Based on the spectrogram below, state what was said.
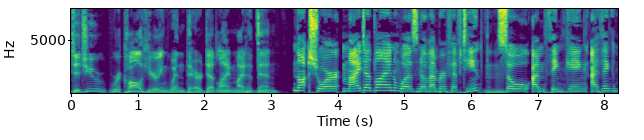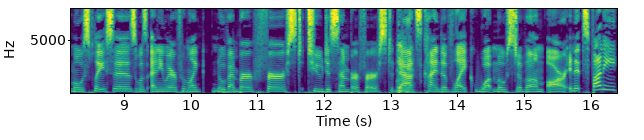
did you recall hearing when their deadline might have been? Not sure. My deadline was November 15th. Mm-hmm. So I'm thinking, I think most places was anywhere from like November 1st to December 1st. That's kind of like what most of them are. And it's funny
